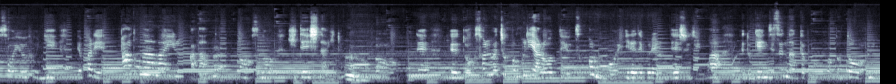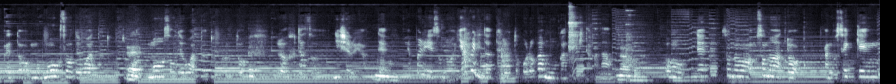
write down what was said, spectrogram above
そういうふうにやっぱりパートナーがいるかな、うん。その否定しない人。うん。うん。で、えっとそれはちょっと無理やろうっていうツッコミも入れてくれるんで主人は、えっと現実になったことと,、えっともう妄想で終わったところと、え妄想で終わったところと、えそれは2つ2種類あって、うん。やっぱりその役に立ってるところが儲かってきたかな。なるほうん、でそのその後あの石鹸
